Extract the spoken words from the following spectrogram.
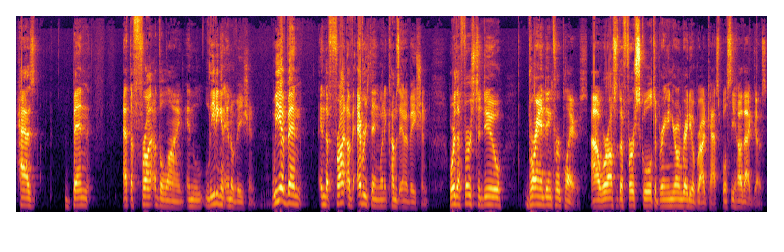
has been at the front of the line and leading in innovation. We have been in the front of everything when it comes to innovation. We're the first to do branding for players. Uh, we're also the first school to bring in your own radio broadcast. We'll see how that goes.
